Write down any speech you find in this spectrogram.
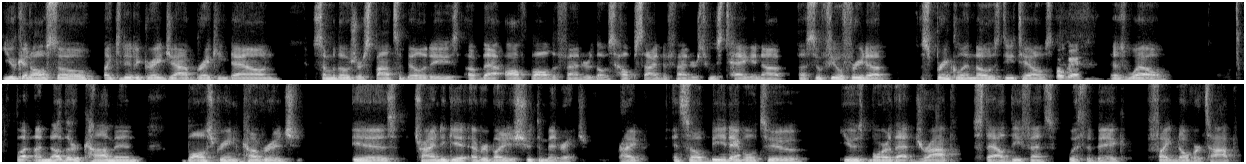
you can also like you did a great job breaking down some of those responsibilities of that off ball defender those help side defenders who's tagging up. Uh, so feel free to sprinkle in those details okay. as well. But another common ball screen coverage is trying to get everybody to shoot the mid range, right? And so being yeah. able to use more of that drop style defense with the big, fighting over top,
